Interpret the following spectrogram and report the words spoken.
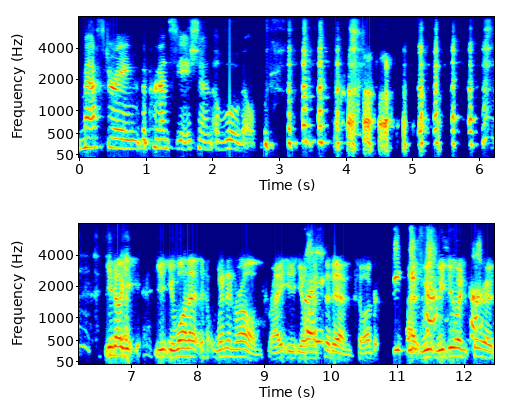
mastering the pronunciation of Louisville. you know, you you, you want to win in Rome, right? You, you want to fit in. So every, we, we, uh, we, we do encourage.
